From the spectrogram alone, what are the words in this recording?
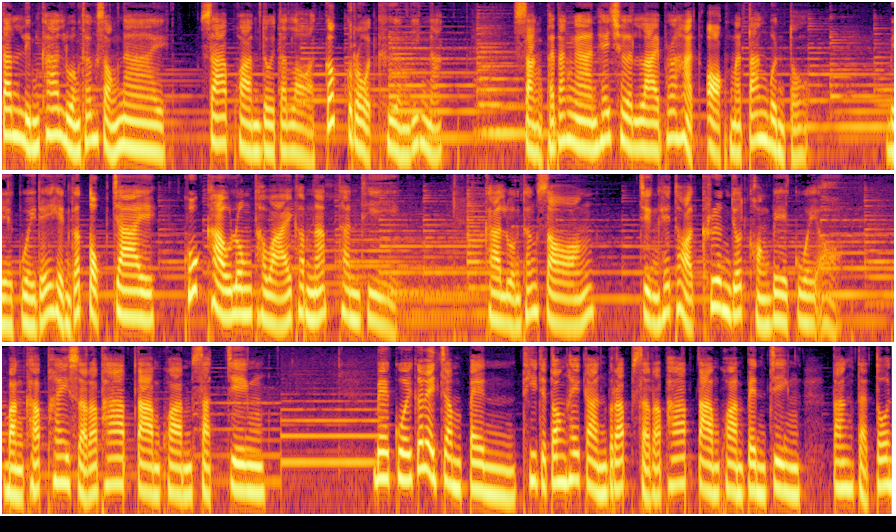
ตันหลิมข้าหลวงทั้งสองนาย ทราบความโดยตลอดก็โกรธเคืองยิ่งนัก สั่งพนักงานให้เชิญลายพระหัตถ์ออกมาตั้งบนโต๊ะ เบกวยได้เห็นก็ตกใจ คุกเข่าลงถวายคำนับทันทีข้าหลวงทั้งสอง จึงให้ถอดเครื่องยศของเบกวยออก บังคับให้สารภาพตามความสัตย์จริง เบกวยก็เลยจำเป็นที่จะต้องให้การรับสารภาพตามความเป็นจริง ตั้งแต่ต้น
